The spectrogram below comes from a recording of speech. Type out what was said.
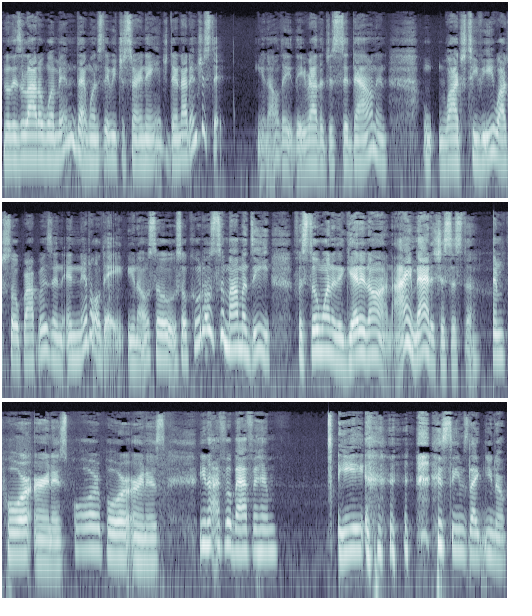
You know, there's a lot of women that once they reach a certain age, they're not interested. You know, they they rather just sit down and watch TV, watch soap operas, and, and knit all day. You know, so so kudos to Momma Dee for still wanting to get it on. I ain't mad at your sister. And poor Ernest, poor poor Ernest. You know, I feel bad for him he it seems like you know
